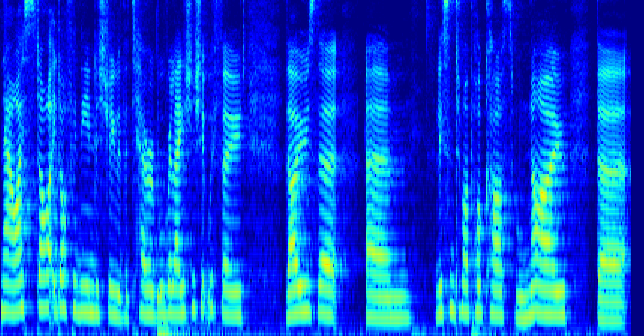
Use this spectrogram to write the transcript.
Now, I started off in the industry with a terrible relationship with food. Those that um, listen to my podcast will know that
